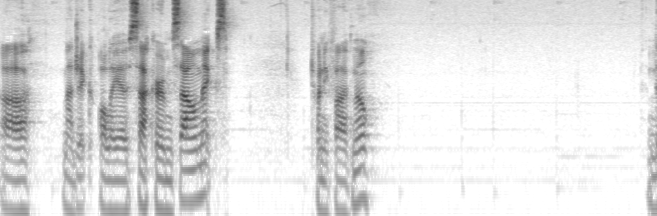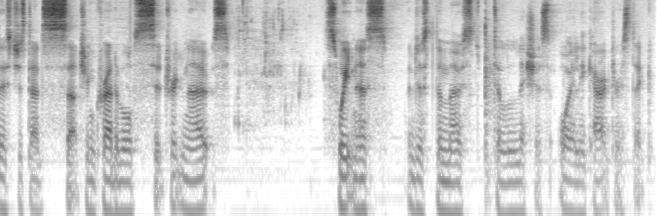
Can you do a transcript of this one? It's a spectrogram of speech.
our magic Oleo Saccharum sour mix, 25 mil. And this just adds such incredible citric notes, sweetness, and just the most delicious oily characteristic.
